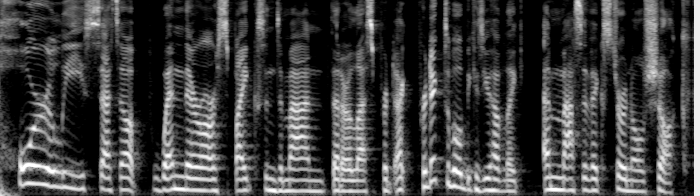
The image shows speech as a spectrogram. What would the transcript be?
poorly set up when there are spikes in demand that are less predict- predictable because you have like a massive external shock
